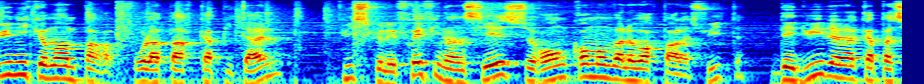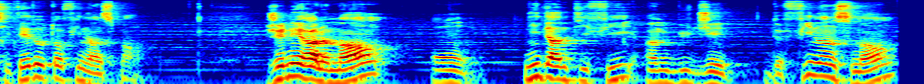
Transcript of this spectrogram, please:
uniquement pour la part capitale puisque les frais financiers seront, comme on va le voir par la suite, déduits de la capacité d'autofinancement. Généralement, on identifie un budget de financement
